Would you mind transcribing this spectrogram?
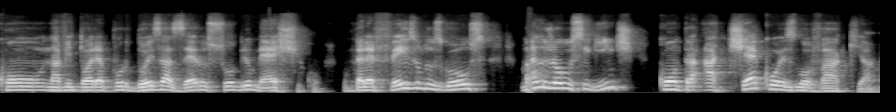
com na vitória por 2 a 0 sobre o México. O Pelé fez um dos gols, mas no jogo seguinte, contra a Tchecoslováquia,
